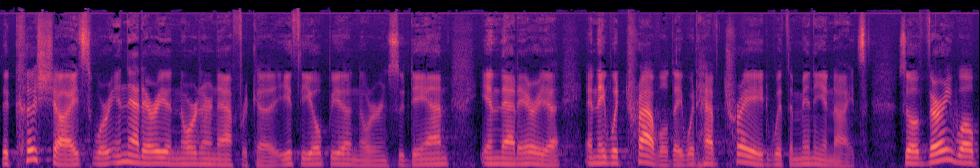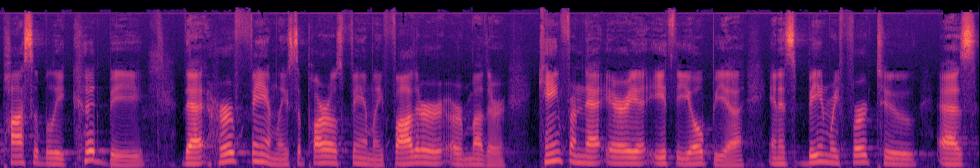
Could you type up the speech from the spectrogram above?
The Cushites were in that area northern Africa, Ethiopia, northern Sudan, in that area, and they would travel, they would have trade with the Midianites. So it very well possibly could be that her family, Zipporah's family, father or mother, came from that area, Ethiopia, and it's being referred to as,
